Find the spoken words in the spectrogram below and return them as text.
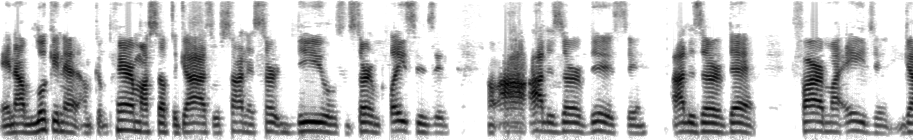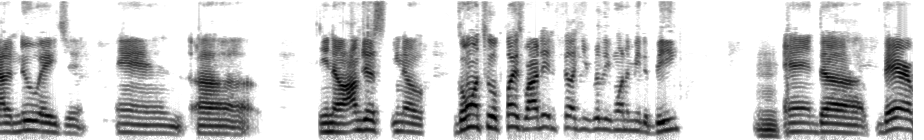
and I'm looking at, I'm comparing myself to guys who are signing certain deals in certain places, and uh, I, I deserve this and I deserve that. Fired my agent, got a new agent, and uh, you know, I'm just, you know, going to a place where I didn't feel like he really wanted me to be. Mm. And uh, there,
